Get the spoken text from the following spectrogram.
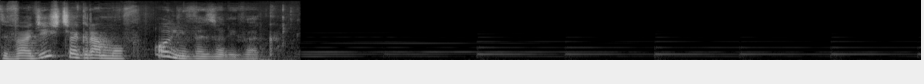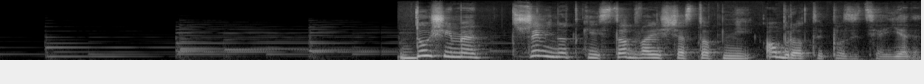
20 g oliwy z oliwek. Dusimy 3 minutki 120 stopni, obroty pozycja 1.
